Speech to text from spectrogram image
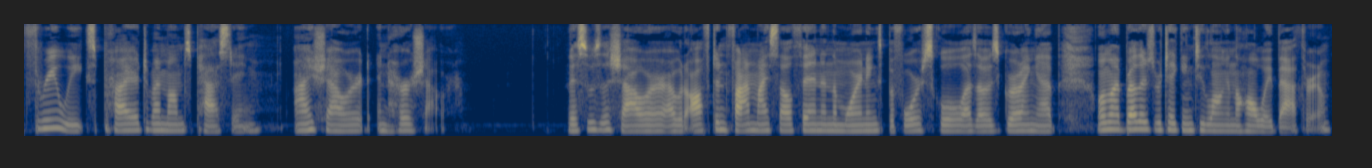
three weeks prior to my mom's passing, I showered in her shower. This was the shower I would often find myself in in the mornings before school as I was growing up when my brothers were taking too long in the hallway bathroom.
